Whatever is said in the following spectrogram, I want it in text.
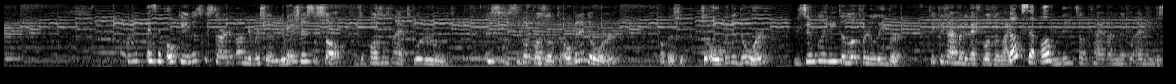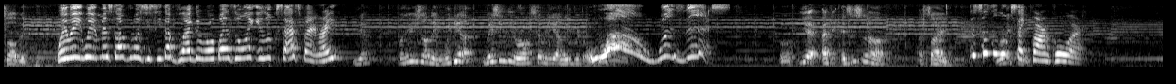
Okay, let's get started on your mission. Your mission is to solve the puzzles and explore the ruins. This is a simple puzzle. To open a door, oh, listen. To open the door, you simply need to look for the lever. Take your time with the next puzzle. Like, Looks simple. you need some time and mental energy to solve it. Wait, wait, wait, Miss Octopus, you see that flag the robot is holding? It looks satisfying, right? Yeah. But here's something. We need a, basically the robot said we need a lever to open. Whoa! What is this? Uh, yeah, I think is this a a sign? This doesn't look like parkour.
